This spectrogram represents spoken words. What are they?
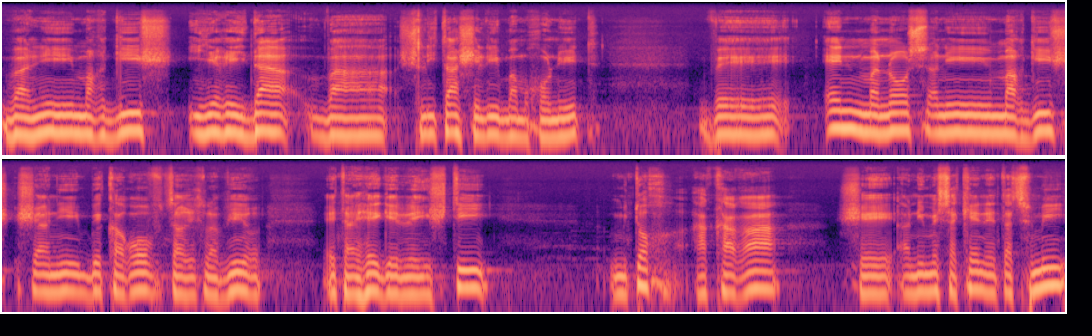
ואני מרגיש ירידה בשליטה שלי במכונית, ואין מנוס, אני מרגיש שאני בקרוב צריך להעביר את ההגה לאשתי, מתוך הכרה שאני מסכן את עצמי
